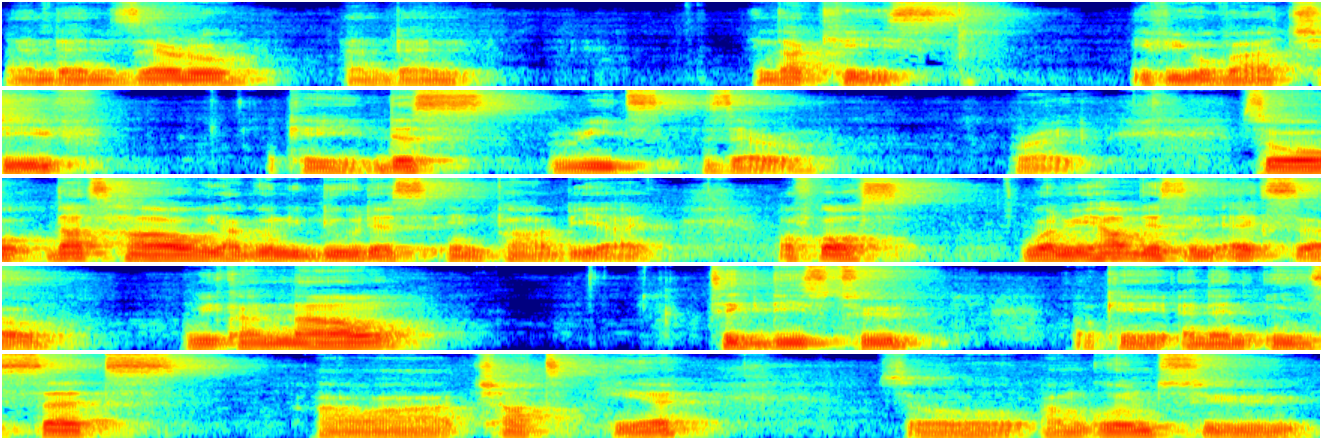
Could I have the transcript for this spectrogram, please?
and then zero. And then in that case, if you overachieve, okay, this reads zero, right? So that's how we are going to do this in Power BI. Of course, when we have this in Excel, we can now take these two, okay, and then insert our chart here. So I'm going to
